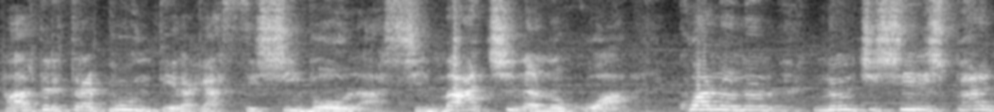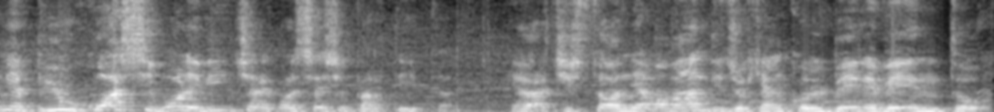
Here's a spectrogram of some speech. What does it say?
Altri tre punti, ragazzi. Si vola, si macinano qua. Qua non, non, non, ci si risparmia più, qua si vuole vincere qualsiasi partita. E ora ci sto, andiamo avanti, giochiamo col Benevento.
